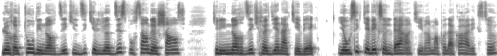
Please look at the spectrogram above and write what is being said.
le retour des Nordiques. Il dit qu'il y a 10% de chances que les Nordiques reviennent à Québec. Il y a aussi Québec solidaire hein, qui est vraiment pas d'accord avec ça,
